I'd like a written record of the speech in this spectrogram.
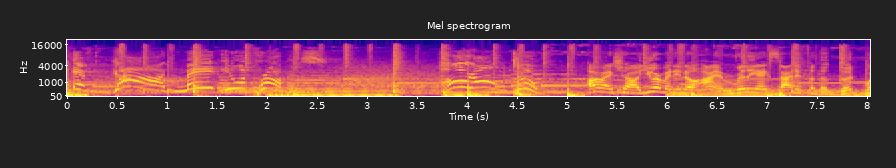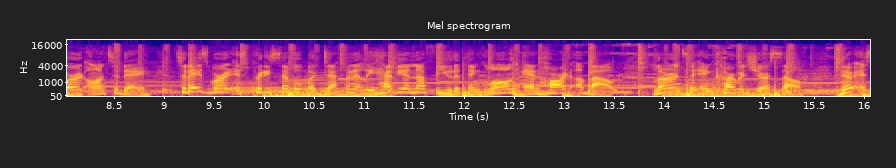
if God made you a promise, hold on to it. All right, y'all, you already know I am really excited for the good word on today. Today's word is pretty simple, but definitely heavy enough for you to think long and hard about. Learn to encourage yourself. There is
